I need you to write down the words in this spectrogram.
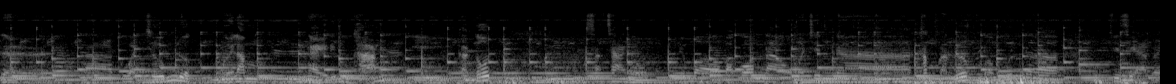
Để là thu hoạch sớm được 15 ngày đến một tháng thì càng tốt. Sẵn sàng rồi. Nếu mà bà con nào ở trên à, khắp cả nước mà muốn à, chia sẻ về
